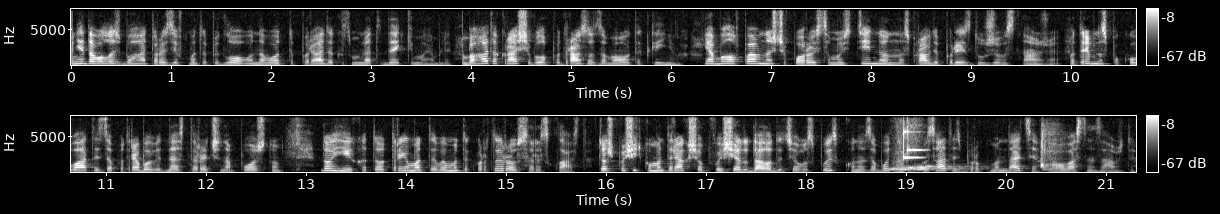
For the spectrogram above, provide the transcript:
Мені довелось багато разів мити підлогу, наводити порядок змовляти деякі меблі. Набагато краще було б одразу замовити клінінг. Я була впевнена, що пораюсь самостійно, але насправді переїзд дуже виснажує. Потрібно спакуватись за потребу віднести речі на пошту, доїхати, отримати, вимити квартиру, все розкласти. Тож пишіть в коментарях, щоб ви ще додали до цього списку. Не забудьте підписатись, бо рекомендація рекомендаціях я у вас не завжди.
